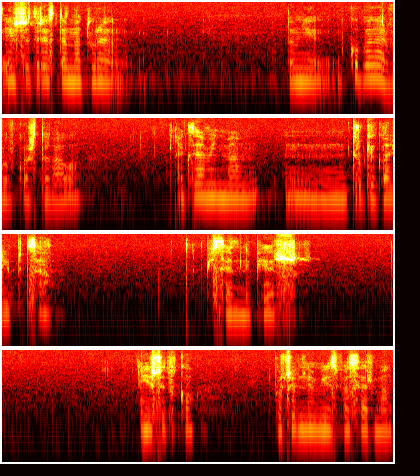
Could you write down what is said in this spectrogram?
jeszcze teraz ta matura to mnie kupę nerwów kosztowało. Egzamin mam mm, 2 lipca. Pisemny pierwszy. Jeszcze tylko potrzebny mi jest Wasserman.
